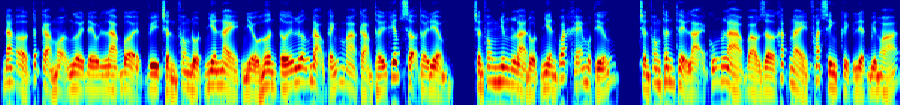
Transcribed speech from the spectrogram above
Đang ở tất cả mọi người đều là bởi vì Trần Phong đột nhiên này nhiều hơn tới lưỡng đạo cánh mà cảm thấy khiếp sợ thời điểm, Trần Phong nhưng là đột nhiên quát khẽ một tiếng, Trần Phong thân thể lại cũng là vào giờ khắc này phát sinh kịch liệt biến hóa.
